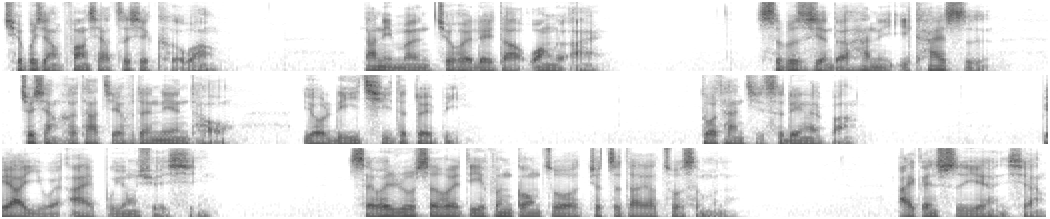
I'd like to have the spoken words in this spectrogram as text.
却不想放下这些渴望，那你们就会累到忘了爱。是不是显得和你一开始就想和他结婚的念头有离奇的对比。多谈几次恋爱吧，不要以为爱不用学习。谁会入社会第一份工作就知道要做什么呢？爱跟事业很像，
